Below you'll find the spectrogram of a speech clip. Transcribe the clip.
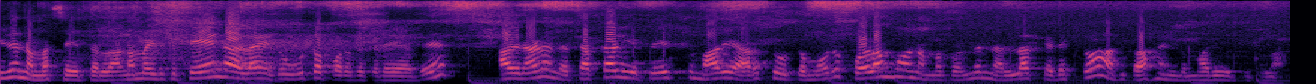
இதை நம்ம சேர்த்துடலாம். நம்ம இதுக்கு தேங்காய்லாம் எதுவும் ஊற்ற போகிறது கிடையாது. அதனால இந்த தக்காளியை பேஸ்ட் மாதிரி அரைச்சி ஊற்றும் போது குழம்பும் நமக்கு வந்து நல்லா கிடைக்கும். அதுக்காக இந்த மாதிரி ஊற்றிக்கலாம்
